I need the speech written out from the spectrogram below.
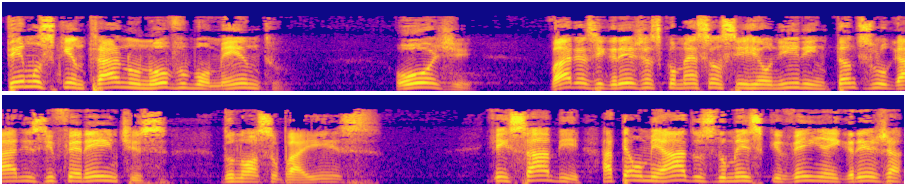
Temos que entrar num novo momento. Hoje, várias igrejas começam a se reunir em tantos lugares diferentes do nosso país. Quem sabe até o meados do mês que vem a igreja,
